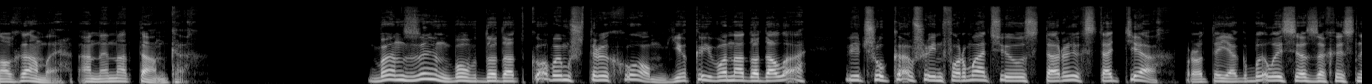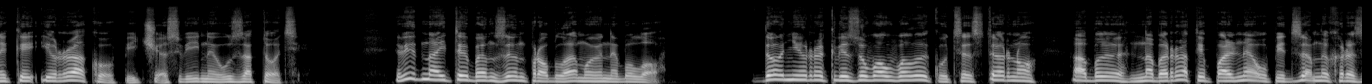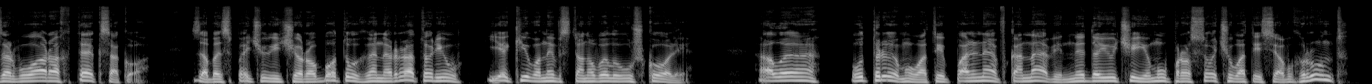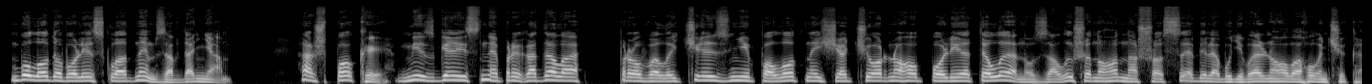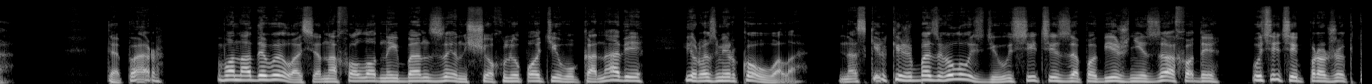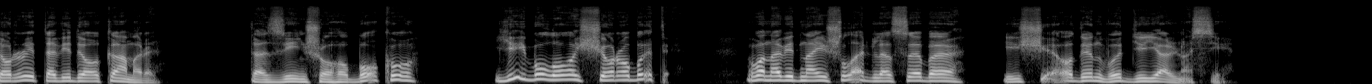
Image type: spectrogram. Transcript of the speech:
ногами, а не на танках. Бензин був додатковим штрихом, який вона додала, відшукавши інформацію у старих статтях про те, як билися захисники Іраку під час війни у Затоці. Віднайти бензин проблемою не було. Доні реквізував велику цистерну, аби набирати пальне у підземних резервуарах Тексако, забезпечуючи роботу генераторів, які вони встановили у школі. Але утримувати пальне в канаві, не даючи йому просочуватися в ґрунт, було доволі складним завданням. Аж поки міс Гейс не пригадала про величезні полотнища чорного поліетилену, залишеного на шосе біля будівельного вагончика. Тепер вона дивилася на холодний бензин, що хлюпотів у канаві, і розмірковувала, наскільки ж безглузді усі ці запобіжні заходи, усі ці прожектори та відеокамери. Та з іншого боку, їй було що робити вона віднайшла для себе іще один вид діяльності.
